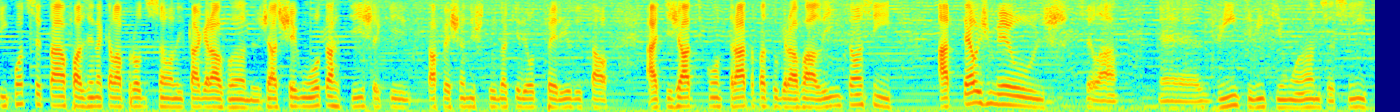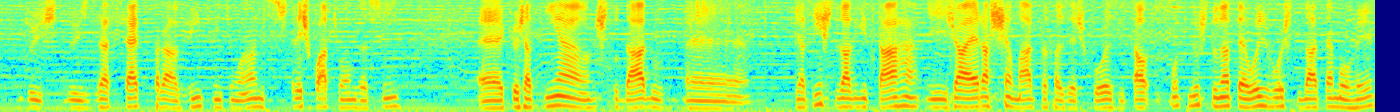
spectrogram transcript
enquanto você está fazendo aquela produção ali, está gravando, já chega um outro artista que está fechando estudo aquele outro período e tal, aí já te contrata para tu gravar ali. Então, assim até os meus, sei lá, é, 20, 21 anos, assim, dos, dos 17 para 20, 21 anos, esses 3, 4 anos assim, é, que eu já tinha estudado, é, já tinha estudado guitarra e já era chamado para fazer as coisas e tal. Continuo estudando até hoje, vou estudar até morrer,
